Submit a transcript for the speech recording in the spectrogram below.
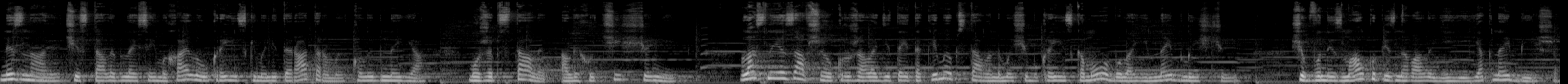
Не знаю, чи стали б Леся і Михайло українськими літераторами, коли б не я. Може б стали, але хочі що ні. Власне, я завжди окружала дітей такими обставинами, щоб українська мова була їм найближчою, щоб вони змалку пізнавали її якнайбільше.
